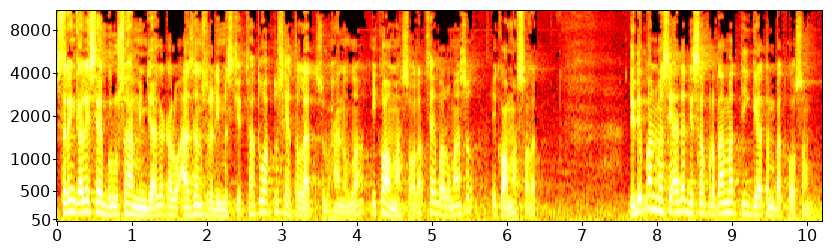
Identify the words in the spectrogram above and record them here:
sering kali saya berusaha menjaga kalau azan sudah di masjid. Satu waktu saya telat, subhanallah, iqamah sholat. Saya baru masuk, iqamah sholat. Di depan masih ada di saat pertama tiga tempat kosong.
